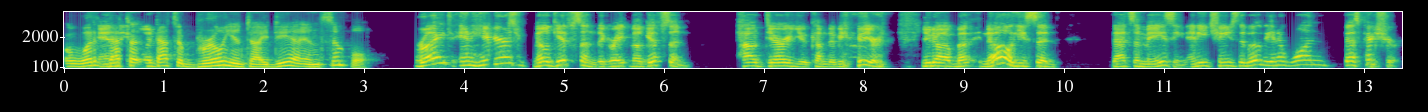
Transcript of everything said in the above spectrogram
Well, what that's a would, that's a brilliant idea and simple. Right? And here's Mel Gibson, the great Mel Gibson. How dare you come to me here? You know, but no, he said, that's amazing. And he changed the movie and it won Best Picture.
